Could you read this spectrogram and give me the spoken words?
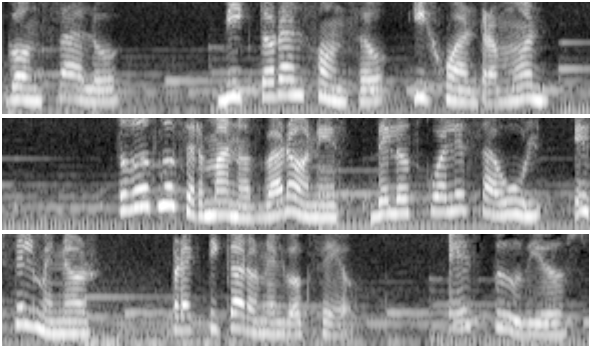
Gonzalo, Víctor Alfonso y Juan Ramón. Todos los hermanos varones, de los cuales Saúl es el menor, practicaron el boxeo. Estudios.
